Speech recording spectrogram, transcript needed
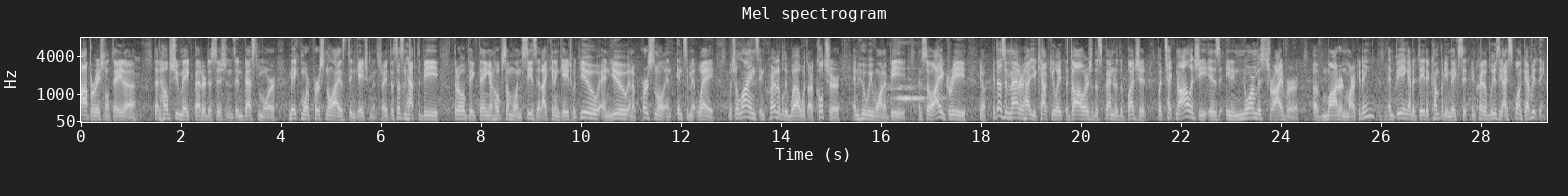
operational data that helps you make better decisions, invest more, make more personalized engagements, right? This doesn't have to be throw a big thing and hope someone sees it. I can engage with you and you in a personal and intimate way, which aligns incredibly well with our culture and who we want to be. And so I agree, you know, it doesn't matter how you calculate the dollars or the spend or the budget, but technology is an enormous driver of modern marketing, mm -hmm. and being at a data company makes it incredibly easy. I Splunk everything.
